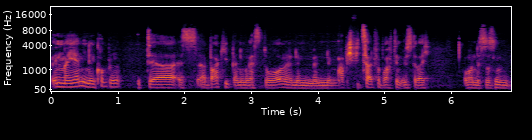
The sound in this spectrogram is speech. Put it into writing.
in, Miami einen Kumpel, der ist Barkeeper in einem Restaurant, in dem, in dem habe ich viel Zeit verbracht in Österreich. Und es ist ein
